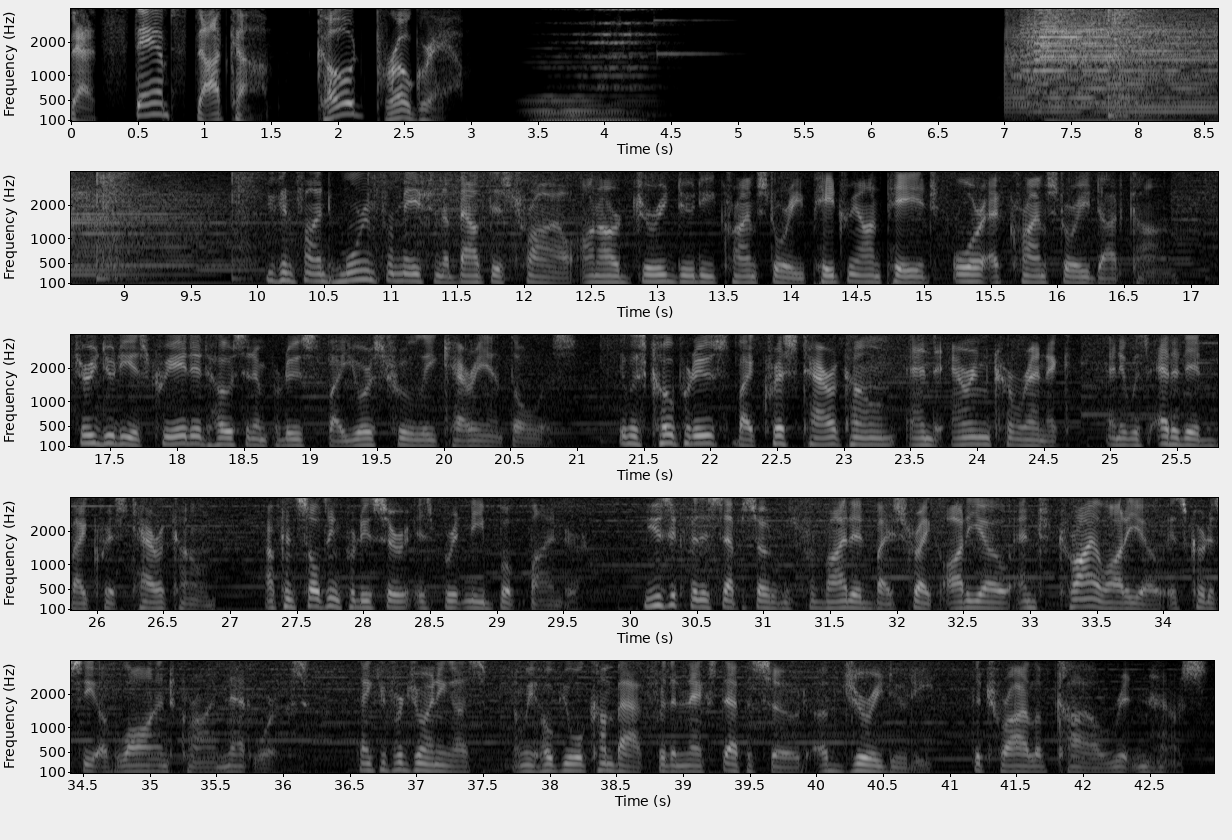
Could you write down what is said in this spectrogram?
That's Stamps.com. Code PROGRAM. You can find more information about this trial on our Jury Duty Crime Story Patreon page or at crimestory.com. Jury Duty is created, hosted, and produced by yours truly, Carrie Antholis. It was co produced by Chris Tarracone and Aaron Karenik, and it was edited by Chris Tarracone. Our consulting producer is Brittany Bookbinder. Music for this episode was provided by Strike Audio, and Trial Audio is courtesy of Law and Crime Networks. Thank you for joining us, and we hope you will come back for the next episode of Jury Duty The Trial of Kyle Rittenhouse.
